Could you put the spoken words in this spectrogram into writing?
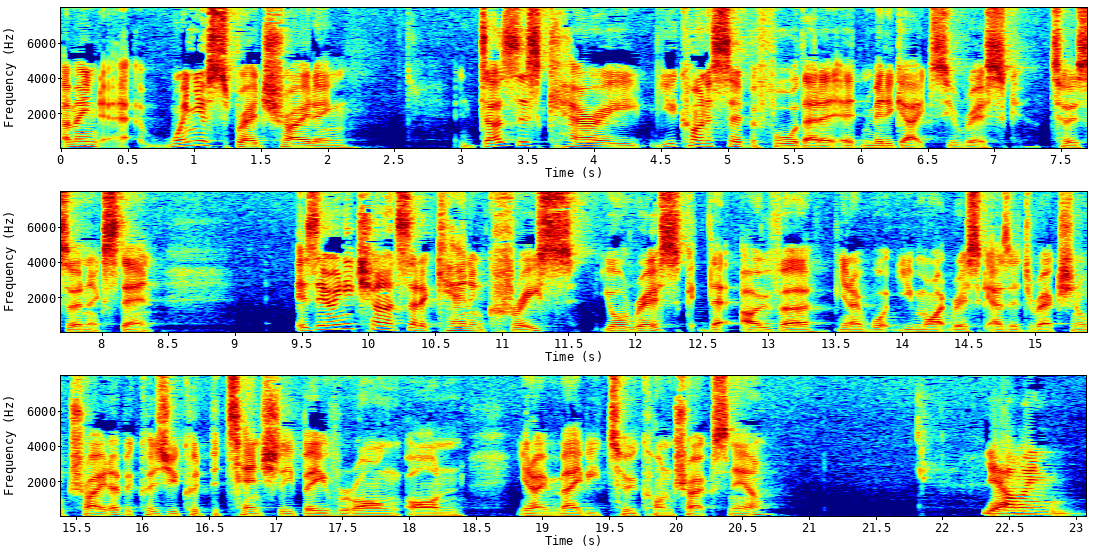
I mean, uh, when you're spread trading, does this carry, you kind of said before that it, it mitigates your risk to a certain extent. Is there any chance that it can increase your risk that over you know what you might risk as a directional trader because you could potentially be wrong on you know maybe two contracts now? Yeah i mean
